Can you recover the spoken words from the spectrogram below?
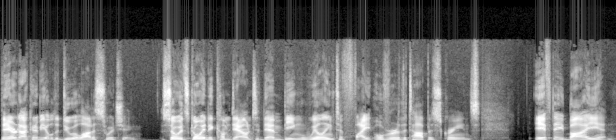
they are not going to be able to do a lot of switching. So it's going to come down to them being willing to fight over the top of screens. If they buy in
